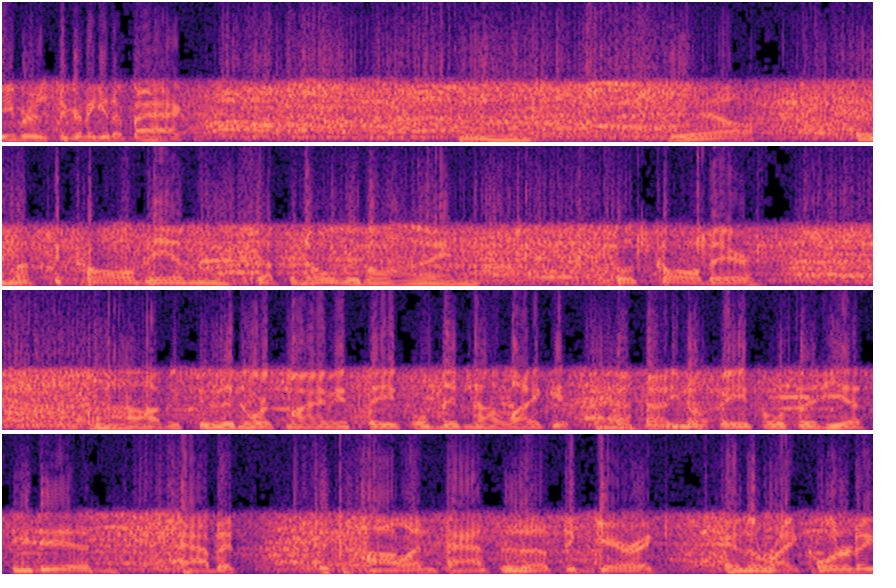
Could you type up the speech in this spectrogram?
Zebras are going to get it back. Hmm. Well, they must have called him stepping over the line. Close call there. Uh, obviously, the North Miami faithful did not like it. Zebra faithful said, yes, he did. Abbott to Holland, passes up to Garrick. In the right corner to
